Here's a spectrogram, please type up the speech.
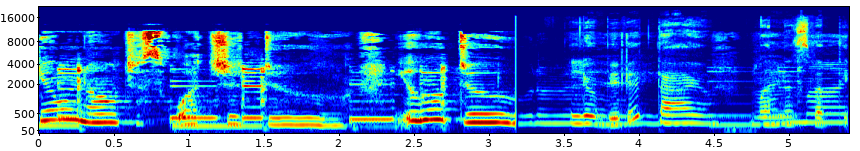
You know just what you do. You do. Любі, вітаю! Мене звати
